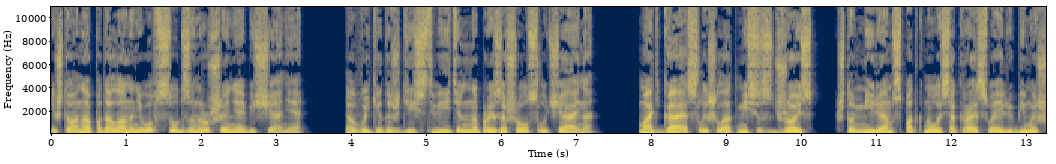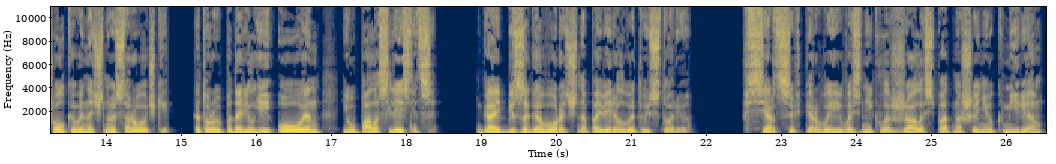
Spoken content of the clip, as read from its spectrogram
и что она подала на него в суд за нарушение обещания. А выкидыш действительно произошел случайно. Мать Гая слышала от миссис Джойс, что Мириам споткнулась о край своей любимой шелковой ночной сорочки, которую подарил ей Оуэн, и упала с лестницы. Гай безоговорочно поверил в эту историю. В сердце впервые возникла жалость по отношению к Мириам.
